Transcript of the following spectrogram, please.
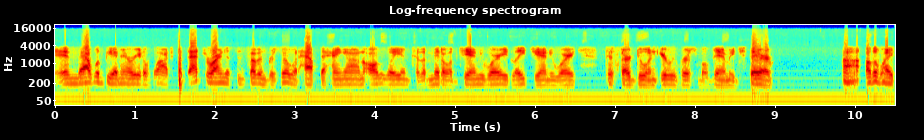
and that would be an area to watch. But that dryness in southern Brazil would have to hang on all the way into the middle of January, late January, to start doing irreversible damage there. Uh, otherwise,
